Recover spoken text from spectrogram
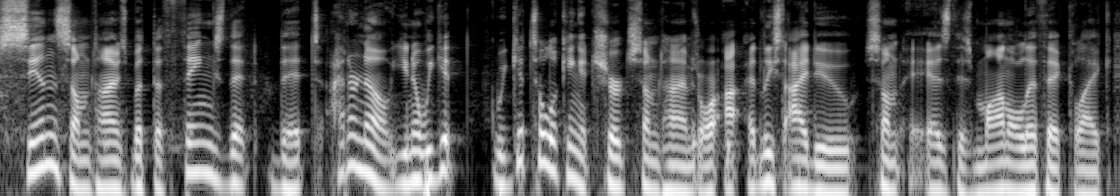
sin sometimes, but the things that that I don't know, you know, we get we get to looking at church sometimes, or I, at least I do, some as this monolithic like,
